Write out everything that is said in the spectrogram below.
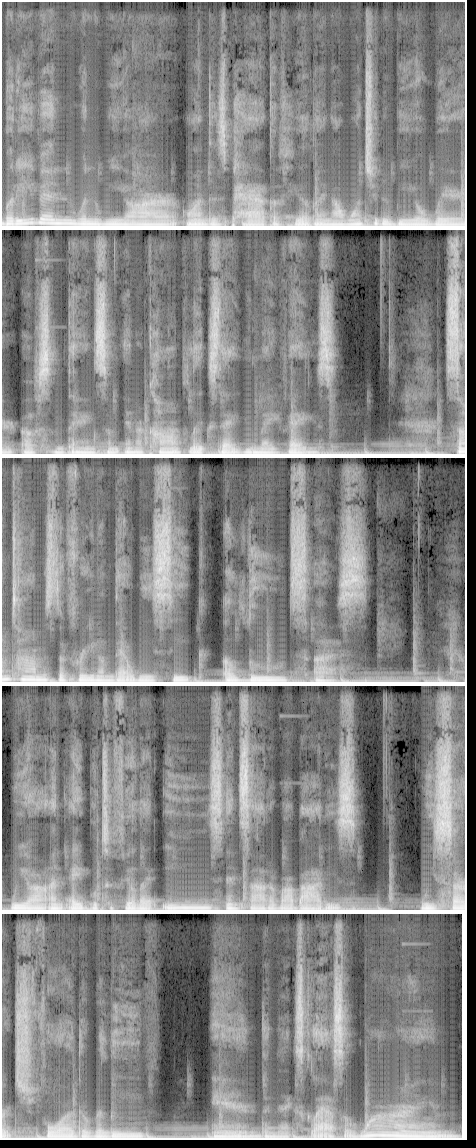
But even when we are on this path of healing, I want you to be aware of some things, some inner conflicts that you may face. Sometimes the freedom that we seek eludes us. We are unable to feel at ease inside of our bodies. We search for the relief in the next glass of wine.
